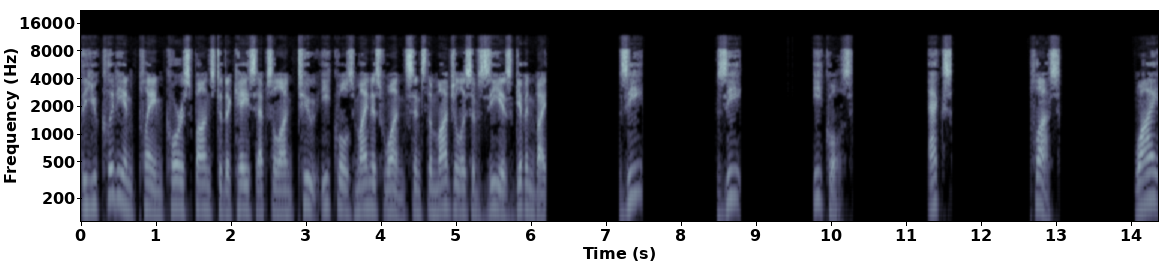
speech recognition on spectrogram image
The Euclidean plane corresponds to the case epsilon 2 equals minus 1 since the modulus of z is given by z z equals x plus y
